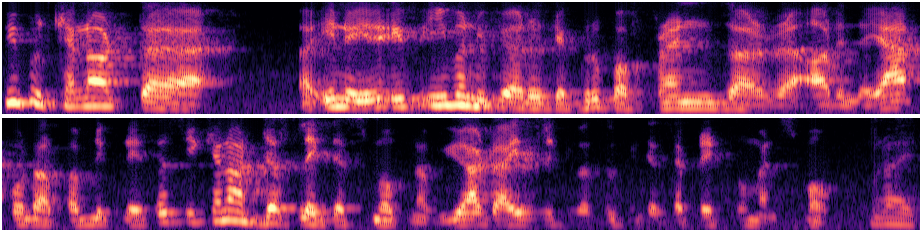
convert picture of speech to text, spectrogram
people cannot, uh, you know, if, even if you are with a group of friends or, or in the airport or public places, you cannot just like the smoke now. You have to isolate yourself in a separate room and smoke. Right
